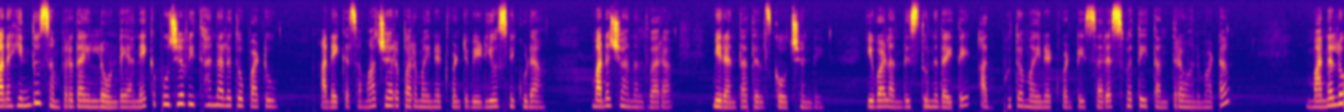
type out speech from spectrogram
మన హిందూ సంప్రదాయంలో ఉండే అనేక పూజా విధానాలతో పాటు అనేక సమాచారపరమైనటువంటి వీడియోస్ని కూడా మన ఛానల్ ద్వారా మీరంతా తెలుసుకోవచ్చండి. ఇవాళ అందిస్తున్నదైతే అద్భుతమైనటువంటి సరస్వతి తంత్రం అనమాట మనలో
